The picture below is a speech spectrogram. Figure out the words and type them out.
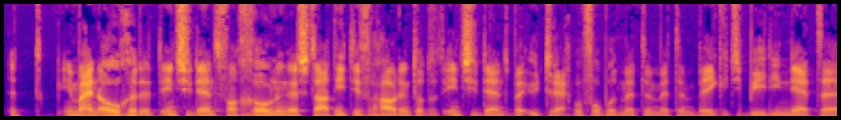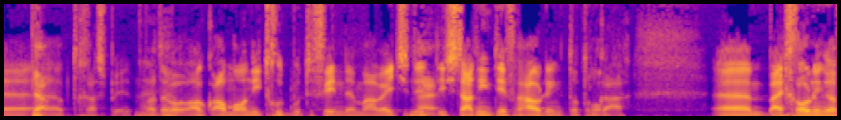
het, in mijn ogen het incident van Groningen staat niet in verhouding tot het incident bij Utrecht bijvoorbeeld met, een, met een bekertje bier die net uh, op de gas Wat we ook allemaal niet goed moeten vinden. Maar weet je, die, die staat niet in verhouding tot elkaar. Um, bij Groningen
